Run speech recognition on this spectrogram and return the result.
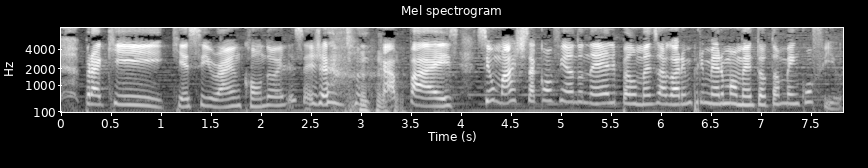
pra que, que esse Ryan Condon ele seja capaz. Se o Martin tá confiando nele, pelo menos agora em primeiro momento eu também confio.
